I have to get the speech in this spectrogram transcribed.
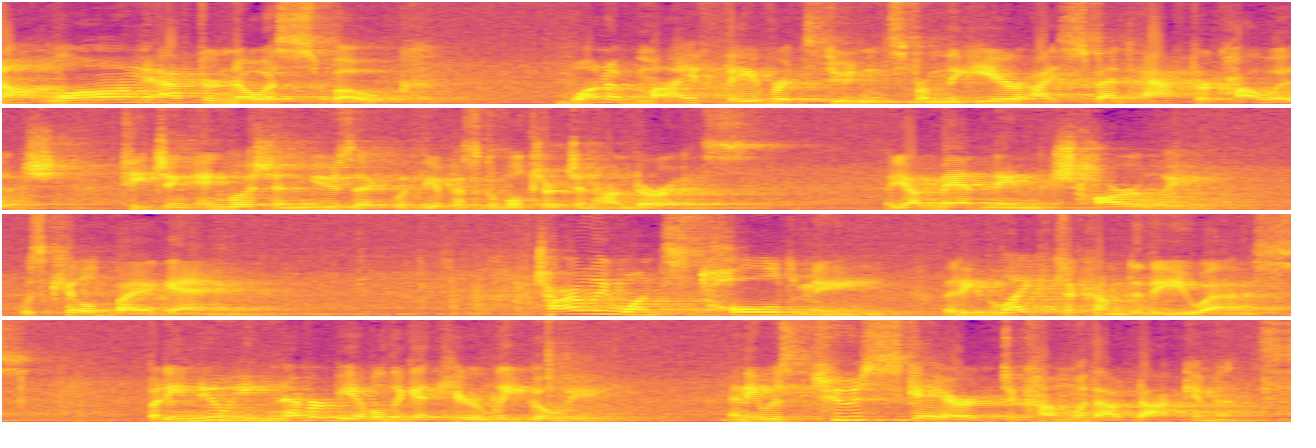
Not long after Noah spoke, one of my favorite students from the year I spent after college teaching English and music with the Episcopal Church in Honduras, a young man named Charlie, was killed by a gang. Charlie once told me that he'd like to come to the U.S., but he knew he'd never be able to get here legally, and he was too scared to come without documents.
